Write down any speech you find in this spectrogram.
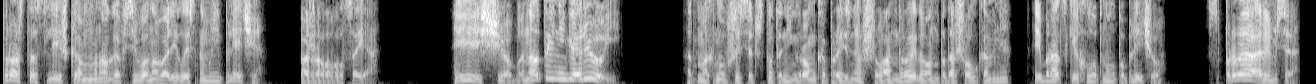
Просто слишком много всего навалилось на мои плечи, пожаловался я. Еще бы, но ты не горюй. Отмахнувшись от что-то негромко произнесшего андроида, он подошел ко мне и братски хлопнул по плечу. Справимся.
